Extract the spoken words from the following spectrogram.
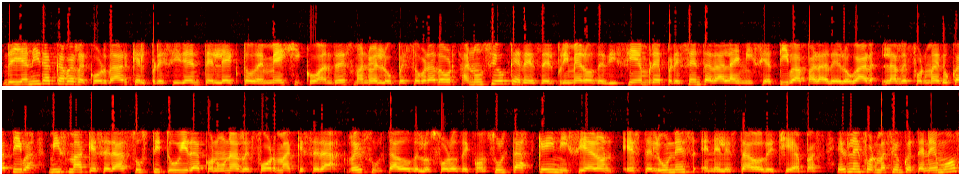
De Yanira cabe recordar que el presidente electo de México, Andrés Manuel López Obrador, anunció que desde el primero de diciembre presentará la iniciativa para derogar la reforma educativa, misma que será sustituida con una reforma que será resultado de los foros de consulta que iniciaron este lunes en el estado de Chiapas. Es la información que tenemos.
